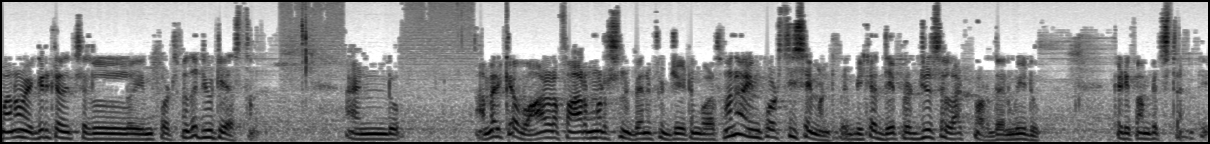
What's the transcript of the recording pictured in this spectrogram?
మనం అగ్రికల్చరల్ ఇంపోర్ట్స్ మీద డ్యూటీ వేస్తాం. అండ్ అమెరికా వాళ్ళ ఫార్మర్స్ని బెనిఫిట్ చేయడం కోసమని ఆ ఇంపోర్ట్స్ తీసేయమంటుంది. Because they produce lot more than we do ఇక్కడికి పంపించడానికి.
